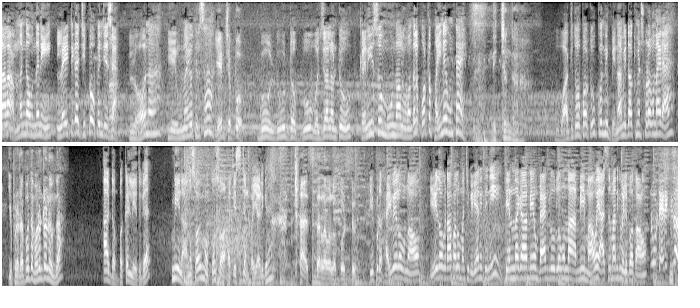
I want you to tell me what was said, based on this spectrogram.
చాలా అందంగా ఉందని లైట్గా జిప్ ఓపెన్ చేశా. లోన? ఏమున్నాయో తెలుసా? ఏం చెప్పు. గోల్డ్ డబ్బు వజ్రాలంటూ కనీసం మూడు నాలుగు వందల కోట్ల పైనే ఉంటాయి. నిజంగానా? వాటితో పాటు కొన్ని బినామీ డాక్యుమెంట్స్ కూడా ఉన్నాయిరా. ఇప్పుడు ఆ డబ్బంతా మన ఇంట్లోనే ఉందా? ఆ డబ్బక్కడ లేదుగా. మీ నాన్న స్వామి మొత్తం స్వాహా చేసి జంప్ అయ్యాడుగా వల్ల బొడ్డు. ఇప్పుడు హైవేలో ఉన్నాం. ఏదో ఒక డాబాలో మంచి బిర్యానీ తిని తిన్నగా మేము బెంగళూరులో ఉన్న మీ మావయ్య ఆశ్రమానికి వెళ్ళిపోతాం. నువ్వు డైరెక్ట్గా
